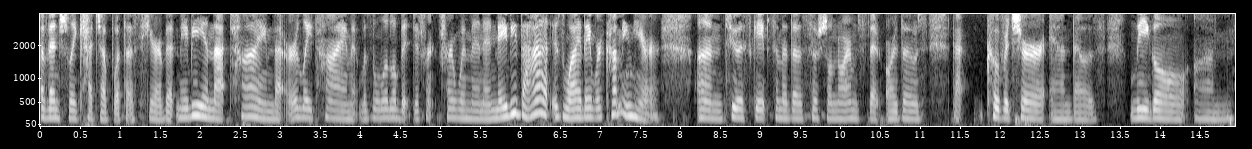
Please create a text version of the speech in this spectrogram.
eventually catch up with us here. But maybe in that time, that early time, it was a little bit different for women. And maybe that is why they were coming here um, to escape some of those social norms that, or those, that coverture and those legal, um,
